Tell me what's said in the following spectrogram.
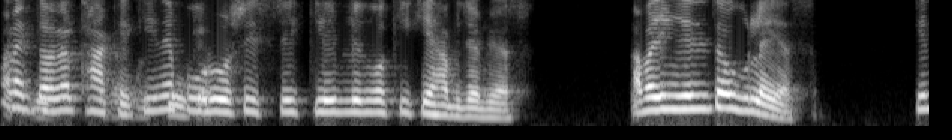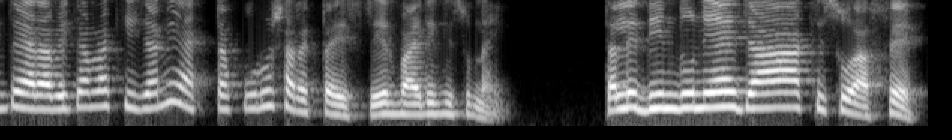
অনেক ধরনের থাকে। কি না পুরুষ স্ত্রী ক্লিবলিঙ্গ কি কি হাবিজাবি আছে? আবার ইংরেজিতে ওগুলাই আছে। কিন্তু অ্যারাবিকে আমরা কি জানি? একটা পুরুষ আর একটা স্ত্রী এর বাইরে কিছু নাই। তাহলে দিন দুনিয়ায় যা কিছু আছে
